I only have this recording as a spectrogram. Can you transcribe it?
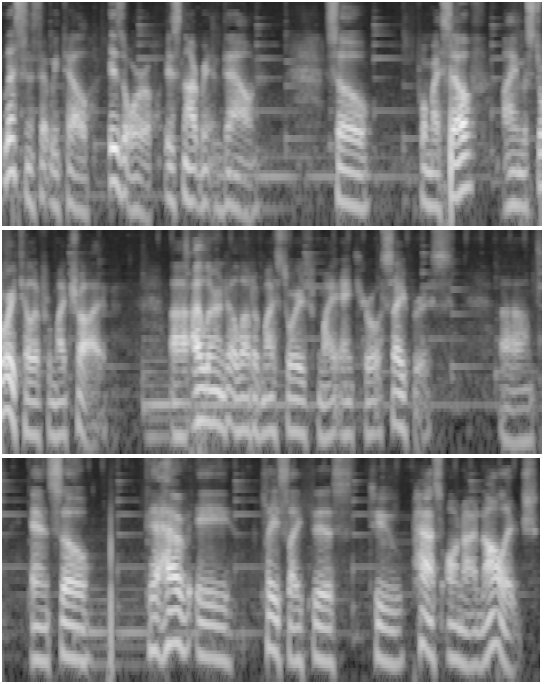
lessons that we tell is oral, it's not written down. So for myself, I am a storyteller for my tribe. Uh, I learned a lot of my stories from my Aunt Carol Cypress. Um, and so to have a place like this to pass on our knowledge,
